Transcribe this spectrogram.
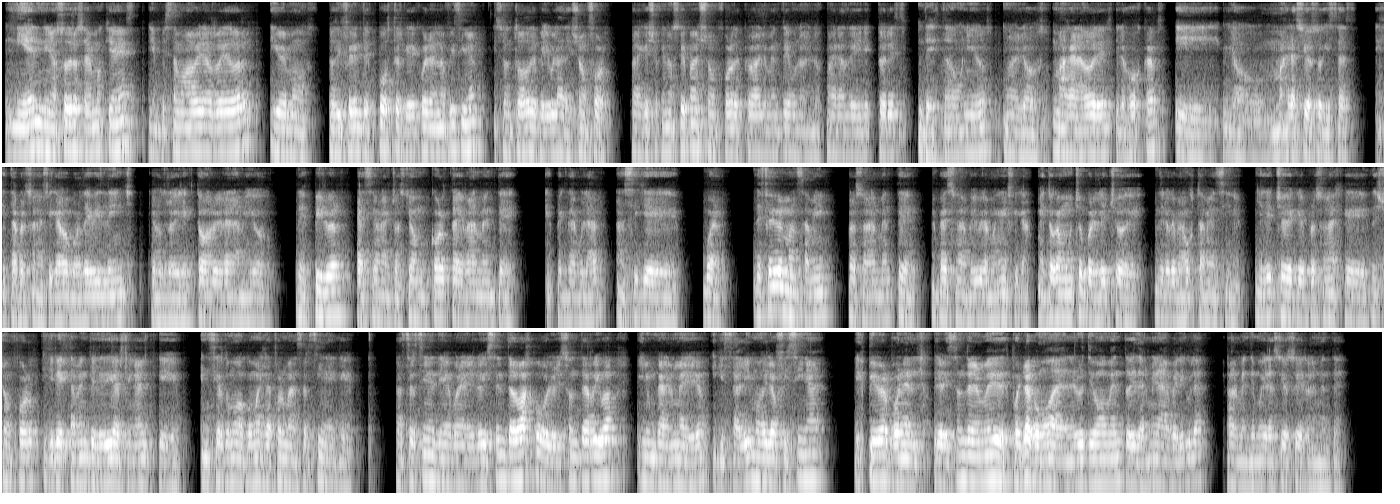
ni él ni nosotros sabemos quién es y empezamos a ver alrededor y vemos los diferentes pósters que decoran la oficina y son todos de películas de John Ford. Para aquellos que no sepan, John Ford es probablemente uno de los más grandes directores de Estados Unidos, uno de los más ganadores de los Oscars y lo más gracioso quizás es que está personificado por David Lynch, que es otro director, gran amigo de Spielberg, que hace una actuación corta y realmente espectacular. Así que, bueno, de a mí personalmente me parece una película magnífica. Me toca mucho por el hecho de, lo que me gusta a mí el cine. Y el hecho de que el personaje de John Ford directamente le diga al final que, en cierto modo, como es la forma de hacer cine, que hacer cine tiene que poner el horizonte abajo o el horizonte arriba y nunca en el medio. Y que salimos de la oficina y Spielberg pone el, el horizonte en el medio y después lo acomoda en el último momento y termina la película. Realmente muy gracioso y realmente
